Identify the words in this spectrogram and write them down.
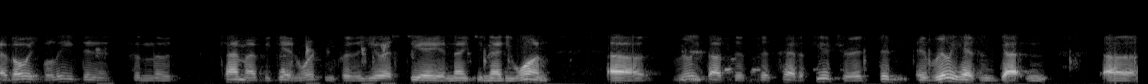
I've always believed in it from the time I began working for the USTA in 1991. Uh, really thought this this had a future. It didn't. It really hasn't gotten uh,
